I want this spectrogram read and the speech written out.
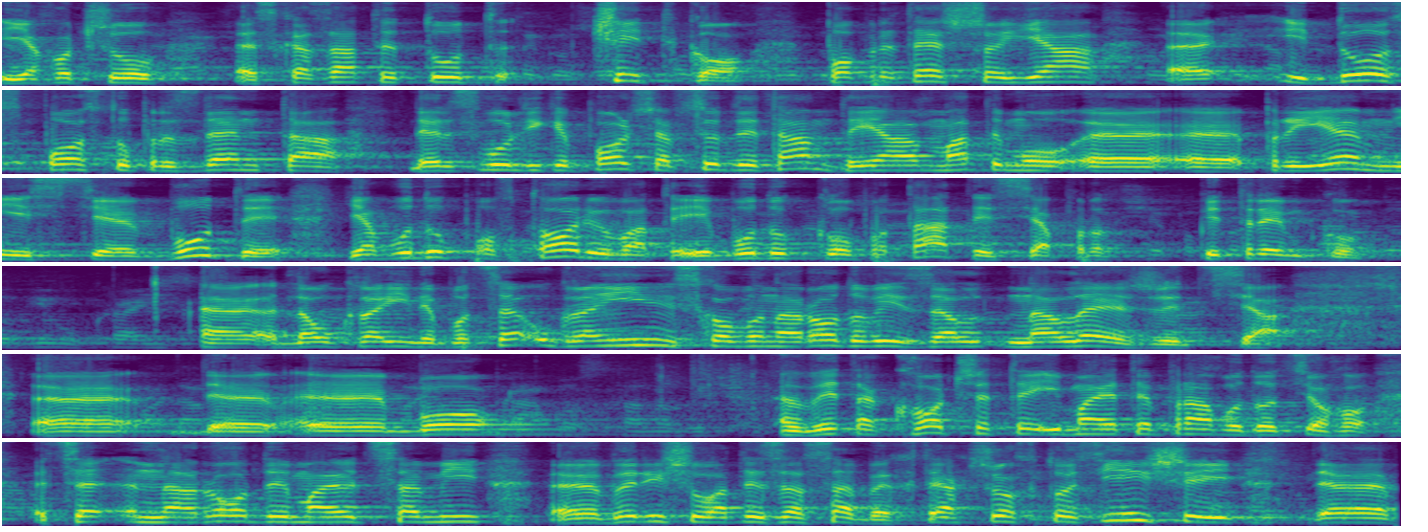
Я хочу е, сказати тут чітко, попри те, що я е, іду з посту президента Республіки Польща всюди там, де я матиму е, е, приємність бути, я буду повторювати і буду клопотатися про підтримку. е, Для України, бо це українському народові належиться. Е, е, е, Бо ви так хочете і маєте право до цього. Це народи мають самі е, вирішувати за себе. Якщо хтось інший е,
